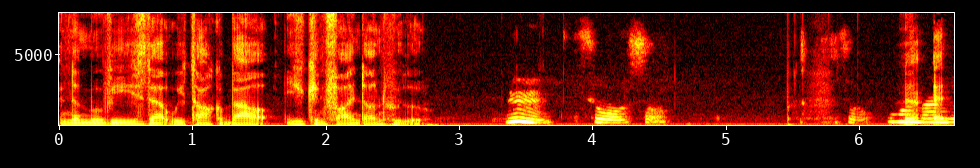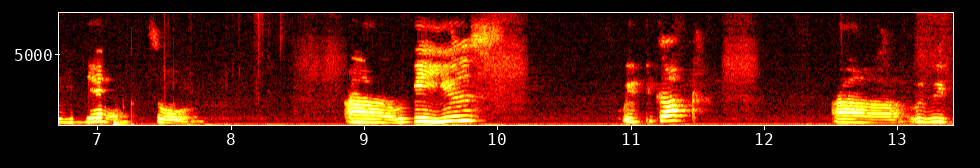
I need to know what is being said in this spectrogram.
and the movies that we talk about, you can find on Hulu. うん。そうそう。そう。この番組で、そう。あ、we use, we pick up, あ、we,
